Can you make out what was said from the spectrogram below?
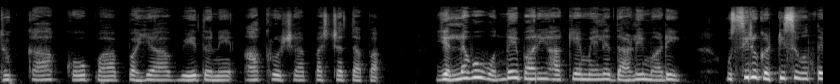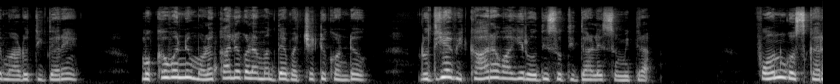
ದುಃಖ, ಕೋಪ, ಭಯ, ವೇದನೆ, ಆಕ್ರೋಶ, ಪಶ್ಚಾತ್ತಾಪ ಎಲ್ಲವೂ ಒಂದೇ ಬಾರಿ ಆಕೆಯ ಮೇಲೆ ದಾಳಿ ಮಾಡಿ ಉಸಿರುಗಟ್ಟಿಸುವಂತೆ ಮಾಡುತ್ತಿದ್ದರೆ ಮುಖವನ್ನು ಮೊಳಕಾಲುಗಳ ಮಧ್ಯೆ ಬಚ್ಚಿಟ್ಟುಕೊಂಡು ಹೃದಯ ವಿಕಾರವಾಗಿ ರೋಧಿಸುತ್ತಿದ್ದಾಳೆ ಸುಮಿತ್ರ. ಫೋನ್ಗೋಸ್ಕರ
